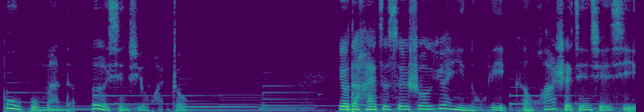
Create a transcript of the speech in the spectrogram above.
步步慢的恶性循环中。有的孩子虽说愿意努力、肯花时间学习，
